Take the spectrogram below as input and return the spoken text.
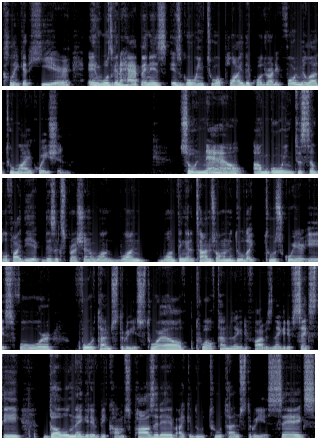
click it here. And what's going to happen is, is going to apply the quadratic formula to my equation. So now I'm going to simplify the this expression one, one, one thing at a time. So I'm going to do like 2 square is 4, 4 times 3 is 12. 12 times negative 5 is negative 60. Double negative becomes positive. I could do 2 times 3 is 6.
